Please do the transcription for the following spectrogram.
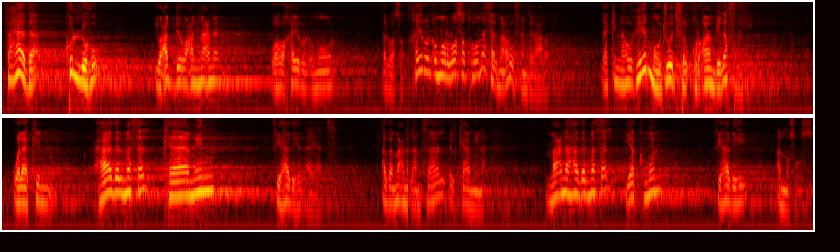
فهذا كله يعبر عن معنى وهو خير الأمور الوسط. خير الأمور الوسط هو مثل معروف عند العرب لكنه غير موجود في القرآن بلفظه. ولكن هذا المثل كامن في هذه الآيات. هذا معنى الأمثال الكامنة. معنى هذا المثل يكمن في هذه النصوص.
